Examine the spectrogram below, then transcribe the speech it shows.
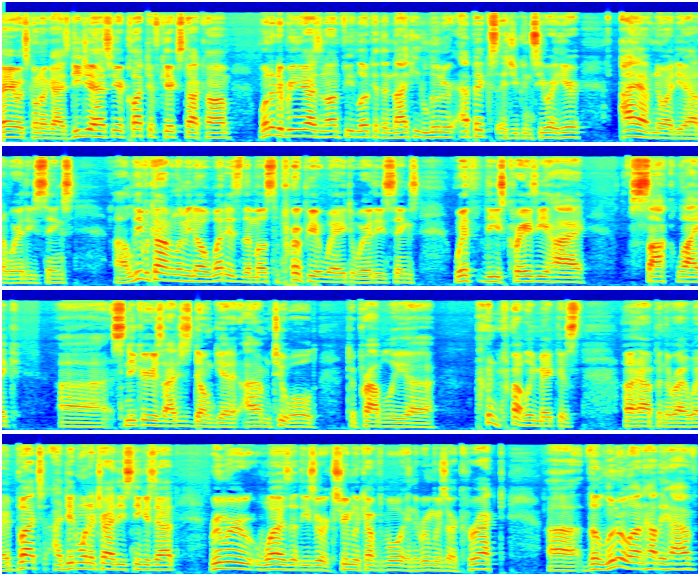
Hey, what's going on, guys? DJ Hes here, CollectiveKicks.com. Wanted to bring you guys an on-feet look at the Nike Lunar Epics, as you can see right here. I have no idea how to wear these things. Uh, leave a comment, let me know what is the most appropriate way to wear these things with these crazy high sock-like uh, sneakers. I just don't get it. I'm too old to probably uh, probably make this uh, happen the right way. But I did want to try these sneakers out. Rumor was that these were extremely comfortable, and the rumors are correct. Uh, the Lunarlon, how they have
